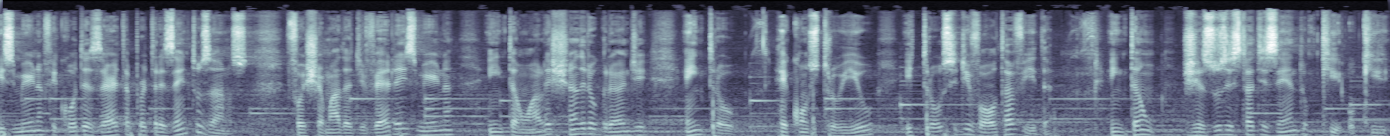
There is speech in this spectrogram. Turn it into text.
Esmirna ficou deserta por 300 anos. Foi chamada de Velha Esmirna, e então Alexandre o Grande entrou, reconstruiu e trouxe de volta a vida. Então, Jesus está dizendo que o que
